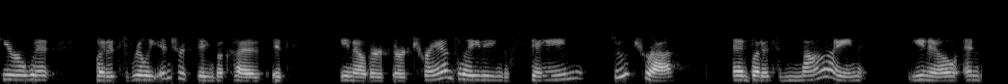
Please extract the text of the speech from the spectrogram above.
Pirouette, but it's really interesting because it's you know they're they're translating the same sutra, and but it's nine. You know, and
